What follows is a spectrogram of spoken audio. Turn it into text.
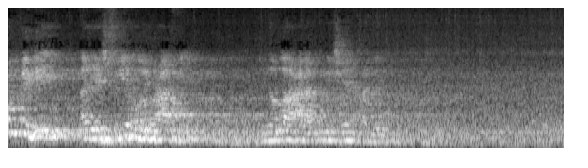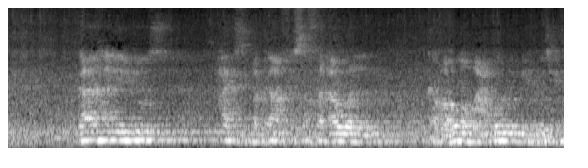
أمه أن يشفيه ويعافيه. إن الله على كل شيء قدير. قال هل يجوز حجز مكان في الصف الأول كما هو معقول به مسجد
